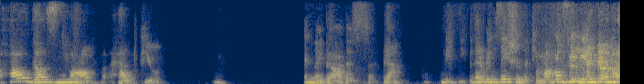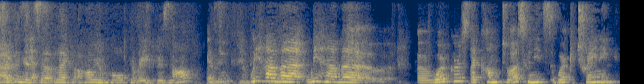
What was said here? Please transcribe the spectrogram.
How does love help you? And maybe others, yeah. The, the organization that you How- mentioned. It's really Maybe I I think it's yes. uh, like how you cooperate with NAV, I Yes. think. We have uh, we have uh, uh, workers that come to us who needs work training.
